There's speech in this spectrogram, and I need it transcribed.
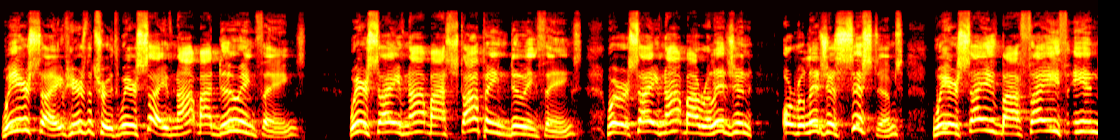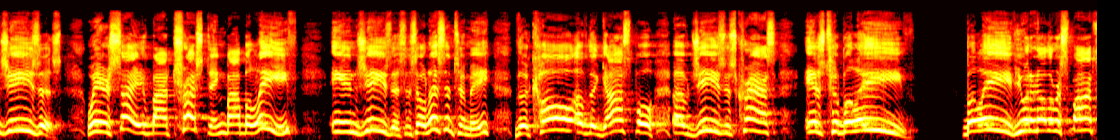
We are saved, here's the truth, we are saved not by doing things, we're saved not by stopping doing things. We're saved not by religion or religious systems. We are saved by faith in Jesus. We are saved by trusting, by belief in Jesus. And so, listen to me the call of the gospel of Jesus Christ is to believe. Believe. You want to know the response?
